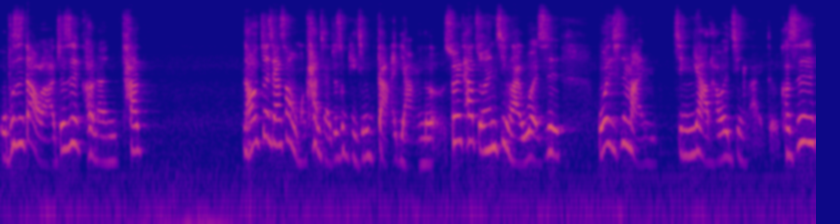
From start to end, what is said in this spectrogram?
我不知道啦，就是可能他，然后再加上我们看起来就是已经打烊了，所以他昨天进来，我也是，我也是蛮惊讶他会进来的。可是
